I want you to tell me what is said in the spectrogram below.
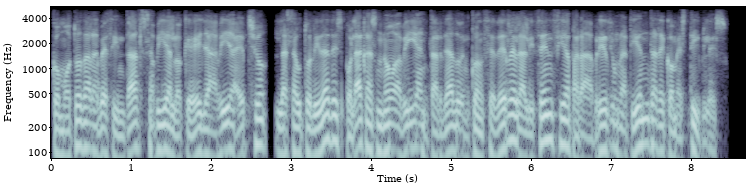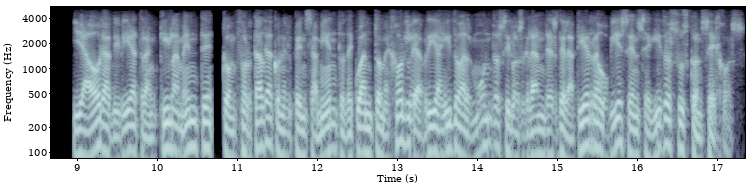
como toda la vecindad sabía lo que ella había hecho, las autoridades polacas no habían tardado en concederle la licencia para abrir una tienda de comestibles. Y ahora vivía tranquilamente, confortada con el pensamiento de cuánto mejor le habría ido al mundo si los grandes de la tierra hubiesen seguido sus consejos.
